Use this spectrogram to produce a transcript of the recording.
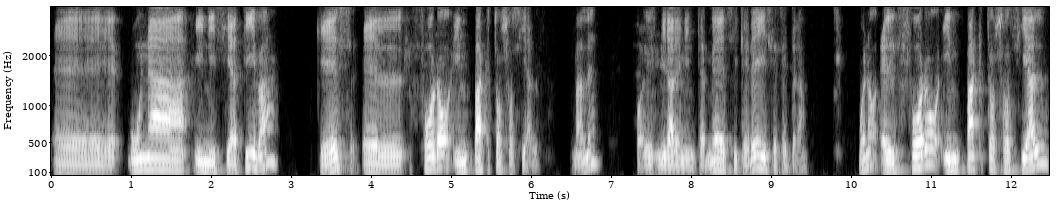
eh, una iniciativa que es el Foro Impacto Social. ¿vale? Podéis mirar en internet si queréis, etc. Bueno, el Foro Impacto Social,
